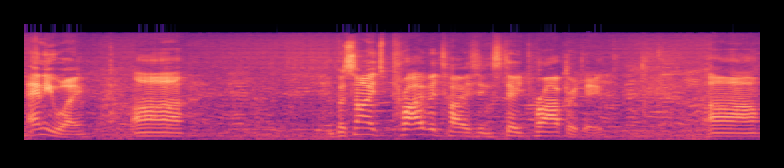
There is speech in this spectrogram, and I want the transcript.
anyway, uh, besides privatizing state property, uh,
